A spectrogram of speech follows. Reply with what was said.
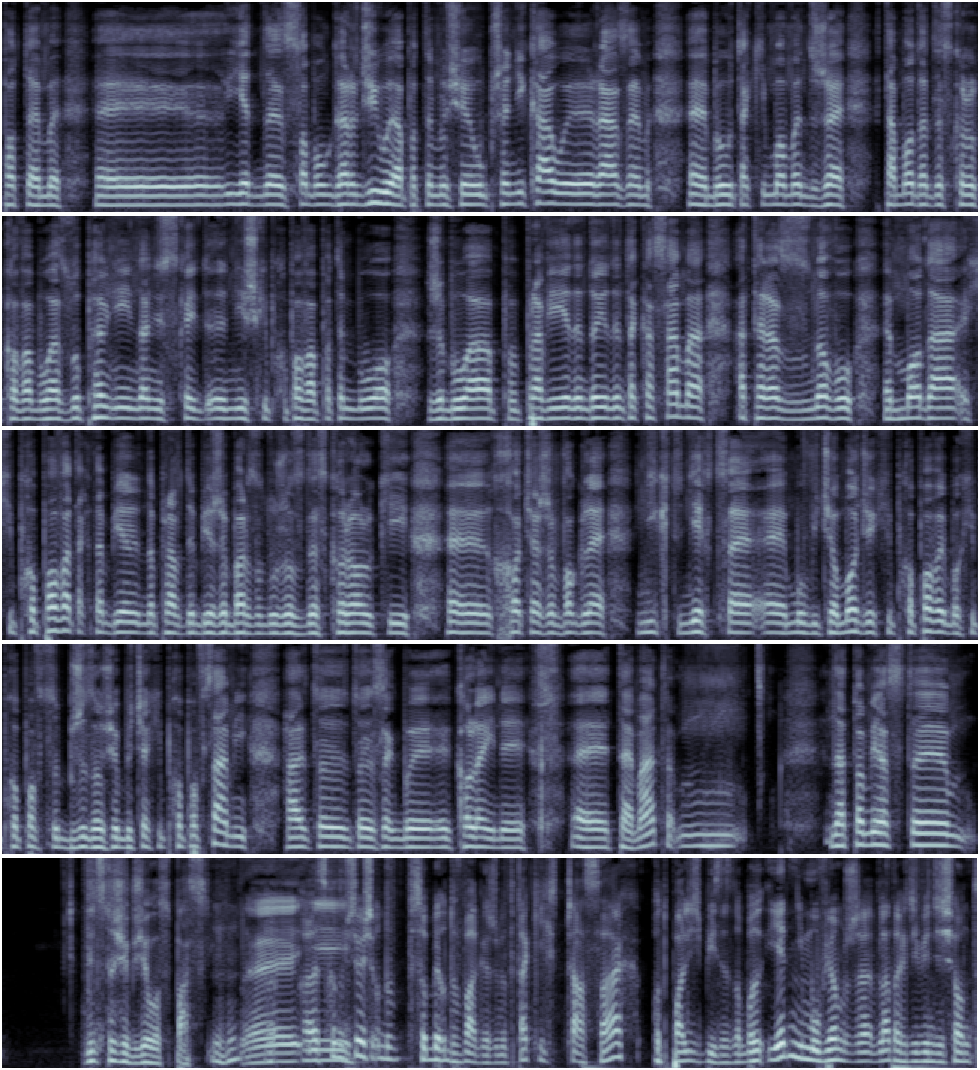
potem jedne sobą gardziły, a potem się przenikały razem. Był taki moment, że ta moda deskorolkowa była zupełnie inna niż, niż hip-hopowa, potem było, że była prawie jeden do jeden taka sama, a teraz znowu moda hip-hopowa tak naprawdę bierze bardzo dużo z deskorolki, e, chociaż w ogóle nikt nie chce e, mówić o modzie hip-hopowej, bo hip-hopowcy brzydzą się bycia hip-hopowcami, ale to, to jest jakby kolejny e, temat. Mm, natomiast więc to się wzięło z pasji. Mhm. E, Ale skąd wziąłeś od, sobie odwagę, żeby w takich czasach odpalić biznes? No bo jedni mówią, że w latach 90.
